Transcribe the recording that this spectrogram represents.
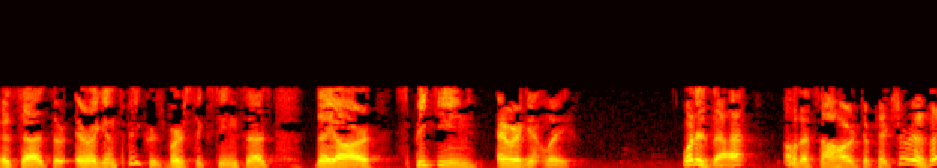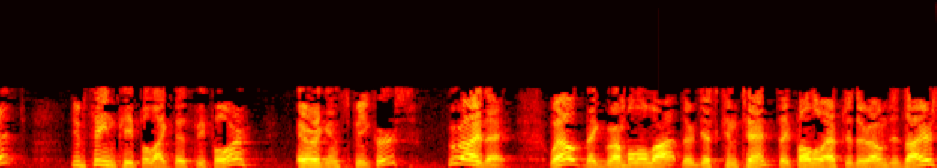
It says they're arrogant speakers. Verse 16 says they are speaking arrogantly. What is that? Oh, that's not hard to picture, is it? You've seen people like this before. Arrogant speakers. Who are they? Well, they grumble a lot, they're discontent, they follow after their own desires,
